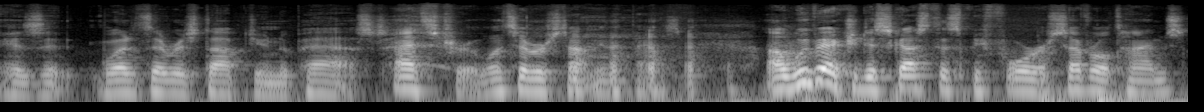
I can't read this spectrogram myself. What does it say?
Has it? What has ever stopped you in the past? That's true. What's ever stopped me in the past? Uh, we've actually discussed this before several times,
